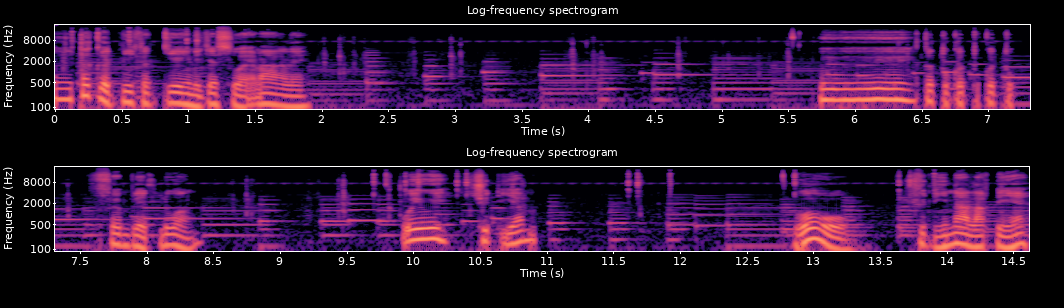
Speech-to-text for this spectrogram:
อถ้าเกิดมีกางเกงเนี่ยจะสวยมากเลยเอ้ยกระตุกกระตุกกระตุกเฟรมเรทล่วงอุ้ยอุ้ยชุดเอี้ยมโว้วชุดนี้น่ารักดีฮะ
